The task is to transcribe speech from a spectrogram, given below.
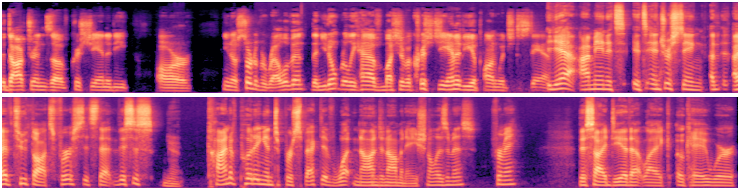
the doctrines of Christianity are, you know, sort of irrelevant, then you don't really have much of a Christianity upon which to stand. Yeah, I mean it's it's interesting. I, I have two thoughts. First, it's that this is Yeah. kind of putting into perspective what non-denominationalism is for me. This idea that like okay, we're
